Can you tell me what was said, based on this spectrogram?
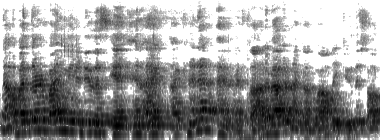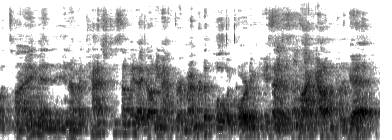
no, but they're inviting me to do this, and, and I, I kind of I, I, thought about it, and I've gone, well, they do this all the time, and, and I'm attached to somebody. I don't even have to remember to pull the cord in case I just black out and forget.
